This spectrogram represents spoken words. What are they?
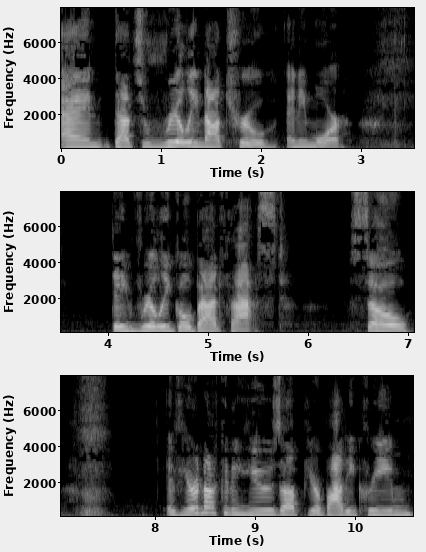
And that's really not true anymore. They really go bad fast. So if you're not going to use up your body cream,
